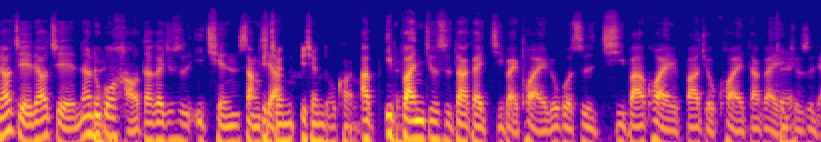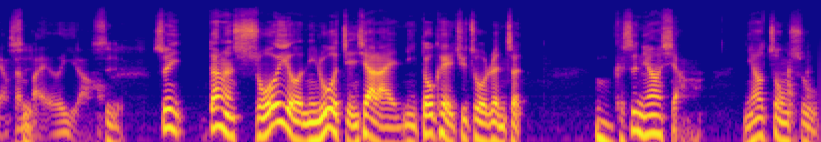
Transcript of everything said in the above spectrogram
了解了解。那如果好，大概就是一千上下，一千一千多块嘛啊。一般就是大概几百块。如果是七八块、八九块，大概也就是两三百而已了哈。是。所以当然，所有你如果减下来，你都可以去做认证。嗯。可是你要想，你要种树，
